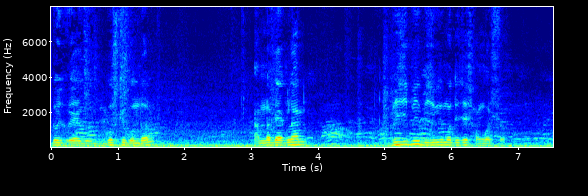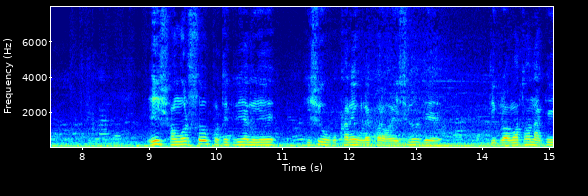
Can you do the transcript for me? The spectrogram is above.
দুই এ, গোষ্ঠী কোন দল আমরা দেখলাম বিজেপি বিজেপির মধ্যে যে সংঘর্ষ। এই সংঘর্ষ প্রতিক্রিয়া নিয়ে কিছু ওখানে উল্লেখ করা হয়েছিল যে তীব্রমথ নাকি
